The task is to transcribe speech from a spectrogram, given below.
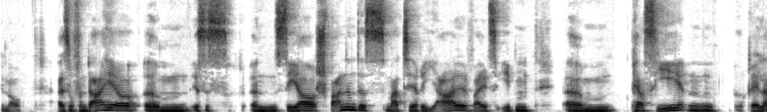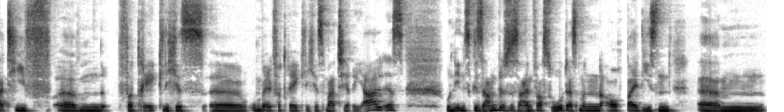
Genau. Also von daher ähm, ist es ein sehr spannendes Material, weil es eben ähm, per se ein relativ ähm, verträgliches, äh, umweltverträgliches Material ist. Und insgesamt ist es einfach so, dass man auch bei diesen ähm,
